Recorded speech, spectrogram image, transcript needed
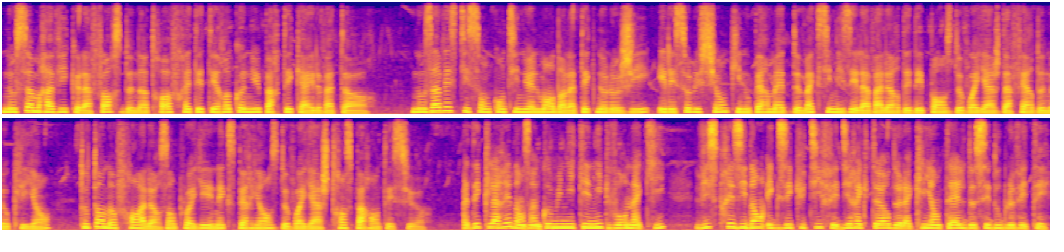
Nous sommes ravis que la force de notre offre ait été reconnue par TK Elevator. Nous investissons continuellement dans la technologie et les solutions qui nous permettent de maximiser la valeur des dépenses de voyage d'affaires de nos clients, tout en offrant à leurs employés une expérience de voyage transparente et sûre. A déclaré dans un communiqué Nick Vournaki, vice-président exécutif et directeur de la clientèle de CWT.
